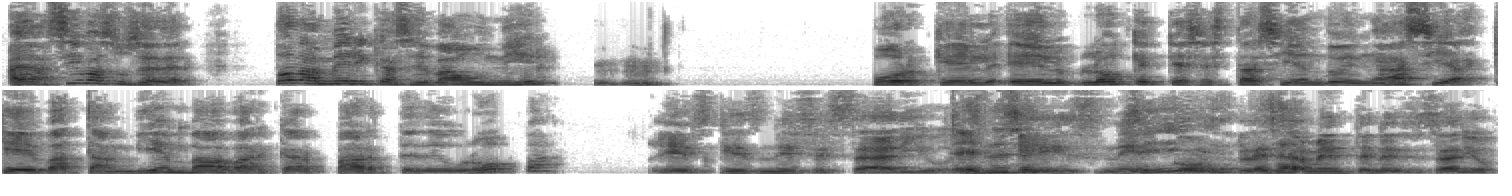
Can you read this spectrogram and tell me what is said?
así va a suceder. Toda América se va a unir ujú, porque el, el bloque que se está haciendo en Asia, que va, también va a abarcar parte de Europa, es que es necesario. Es Es, nece- ne- sí, completamente necesario.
